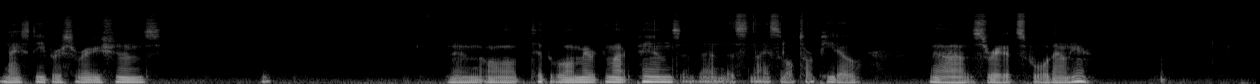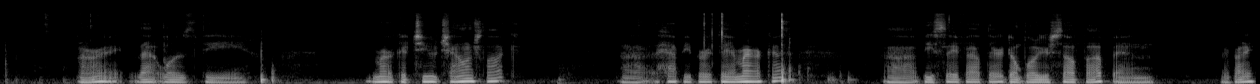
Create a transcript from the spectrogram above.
nice deeper serrations. And then all typical American lock pins, and then this nice little torpedo uh, serrated spool down here. All right, that was the America 2 Challenge Lock. Uh, happy birthday, America. Uh, be safe out there. Don't blow yourself up. And everybody,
